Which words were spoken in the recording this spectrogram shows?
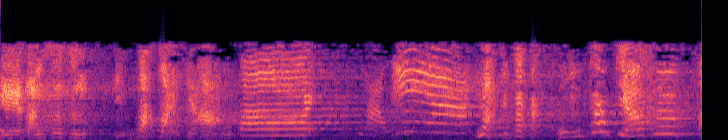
别当之时，有我在阳台。老爷，那就看看红烧夹子啊！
